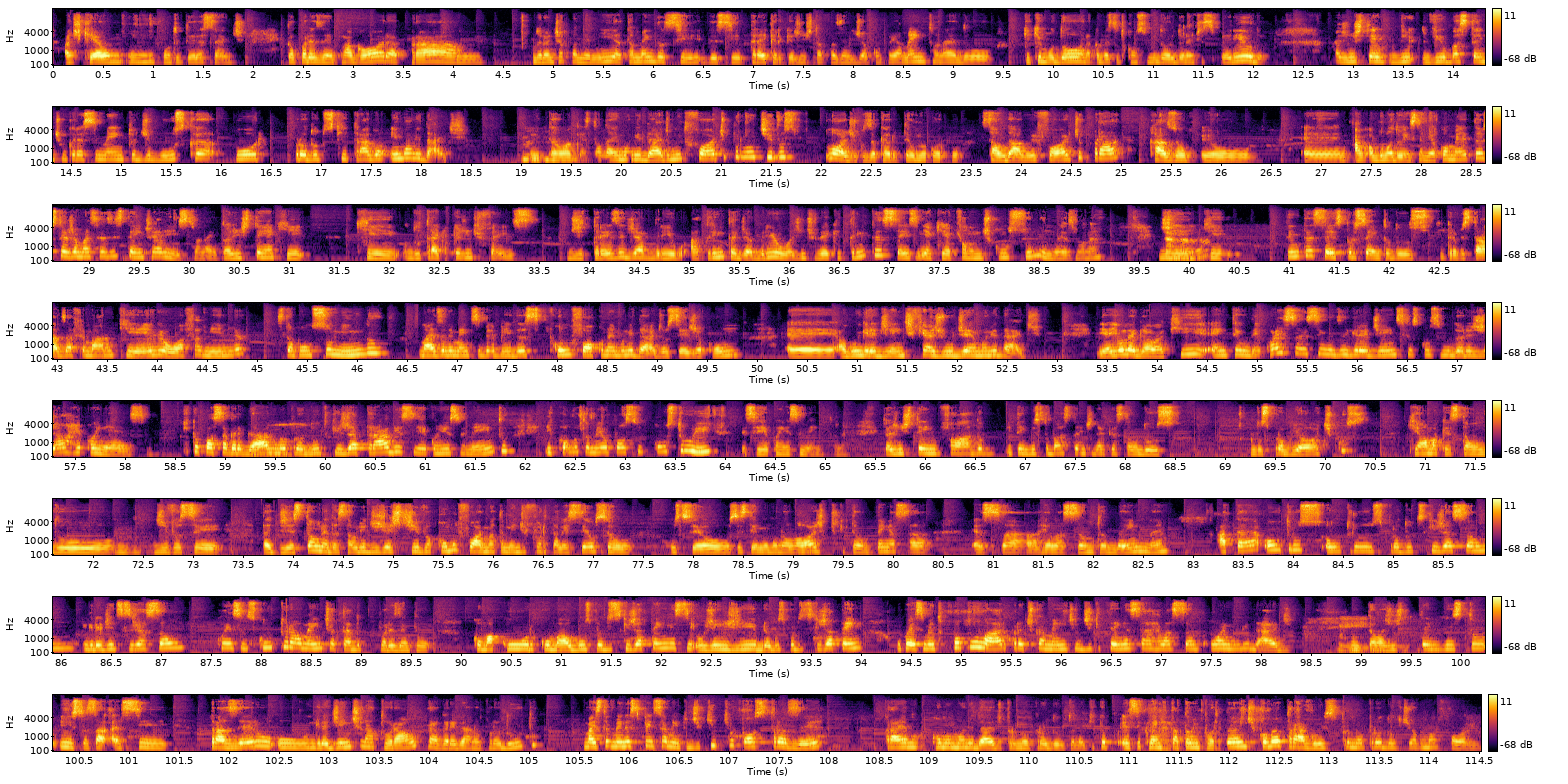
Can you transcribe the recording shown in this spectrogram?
Acho que é um, um ponto interessante. Então, por exemplo, agora para durante a pandemia, também desse, desse tracker que a gente está fazendo de acompanhamento, né, do que, que mudou na cabeça do consumidor durante esse período, a gente tem, viu bastante um crescimento de busca por produtos que tragam imunidade. Uhum. Então, a questão da imunidade é muito forte por motivos lógicos. Eu quero ter o meu corpo saudável e forte para, caso eu, eu é, alguma doença me acometa, eu esteja mais resistente a isso, né? Então, a gente tem aqui que, do track que a gente fez, de 13 de abril a 30 de abril, a gente vê que 36, e aqui é falando de consumo mesmo, né? De uhum. que 36% dos entrevistados afirmaram que ele ou a família estão consumindo mais alimentos e bebidas com foco na imunidade, ou seja, com é, algum ingrediente que ajude a imunidade. E aí o legal aqui é entender quais são esses ingredientes que os consumidores já reconhecem. Que, que eu posso agregar no meu produto que já traga esse reconhecimento e como também eu posso construir esse reconhecimento, né? Então a gente tem falado e tem visto bastante da questão dos, dos probióticos, que é uma questão do, de você da digestão, né, da saúde digestiva, como forma também de fortalecer o seu, o seu sistema imunológico, então tem essa, essa relação também, né? Até outros, outros produtos que já são, ingredientes que já são conhecidos culturalmente, até, do, por exemplo, como a cúrcuma, alguns produtos que já têm esse, o gengibre, alguns produtos que já têm um conhecimento popular praticamente de que tem essa relação com a imunidade. Sim. Então a gente tem visto isso, essa, esse trazer o, o ingrediente natural para agregar no produto, mas também nesse pensamento de que, que eu posso trazer pra, como imunidade para o meu produto, né? Que que eu, esse cliente está tão importante, como eu trago isso para o meu produto de alguma forma?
